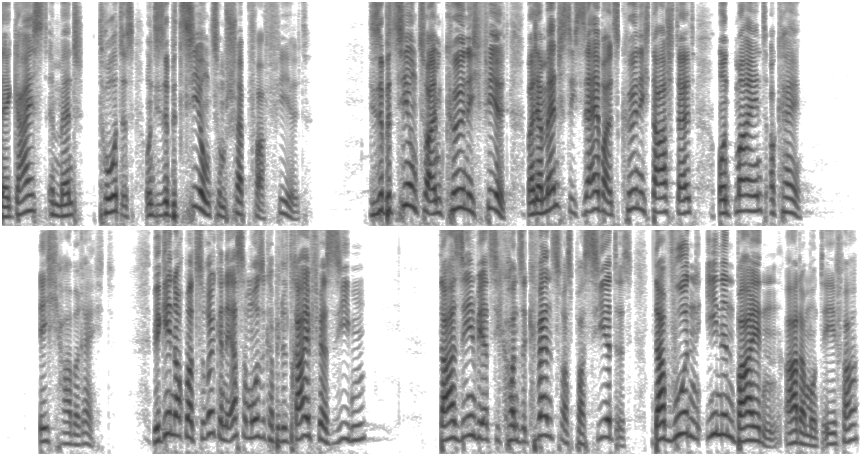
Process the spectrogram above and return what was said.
der Geist im Mensch tot ist und diese Beziehung zum Schöpfer fehlt. Diese Beziehung zu einem König fehlt, weil der Mensch sich selber als König darstellt und meint, okay, ich habe recht. Wir gehen nochmal zurück in 1. Mose Kapitel 3, Vers 7. da sehen wir jetzt die Konsequenz, was passiert ist. Da wurden ihnen beiden, Adam und Eva,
